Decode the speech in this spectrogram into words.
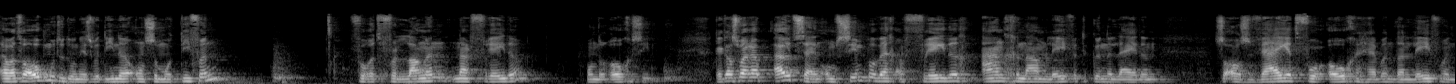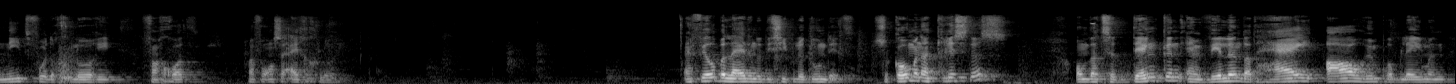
En wat we ook moeten doen is, we dienen onze motieven voor het verlangen naar vrede onder ogen zien. Kijk, als we erop uit zijn om simpelweg een vredig, aangenaam leven te kunnen leiden, zoals wij het voor ogen hebben, dan leven we niet voor de glorie van God, maar voor onze eigen glorie. En veel beleidende discipelen doen dit. Ze komen naar Christus omdat ze denken en willen dat Hij al hun problemen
